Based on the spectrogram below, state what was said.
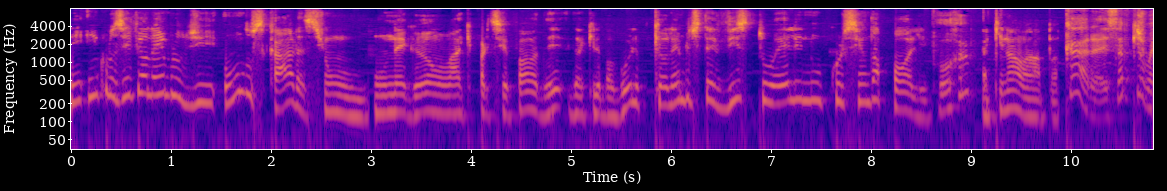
E, inclusive eu lembro de um dos caras, tinha um, um negão lá que participava de- daquele bagulho, que eu lembro de ter visto ele no cursinho da Poli, Porra. aqui na Lapa. Cara, sabe o que é Tipo,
